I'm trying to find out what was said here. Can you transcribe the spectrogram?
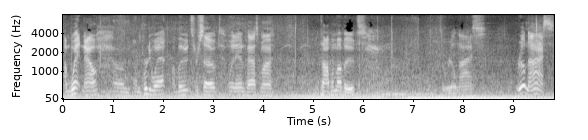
I'm wet now. Um, I'm pretty wet. My boots are soaked. Went in past my top of my boots. It's a real nice, real nice.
